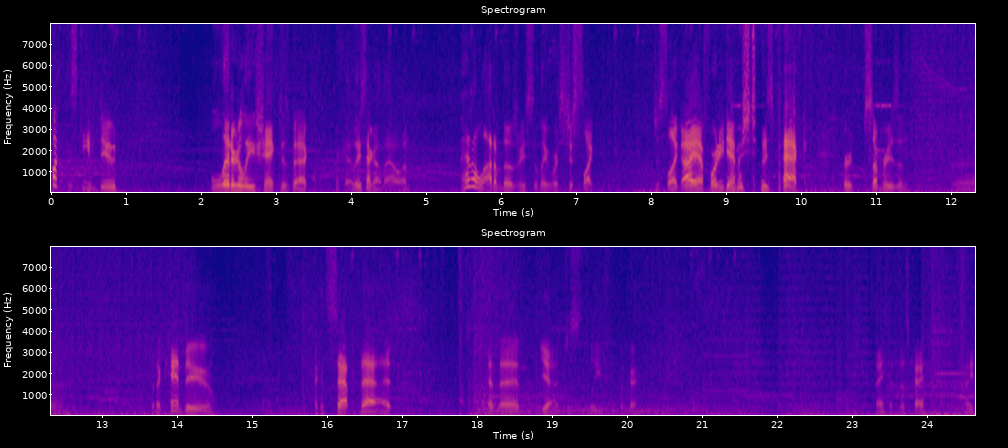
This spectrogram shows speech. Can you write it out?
Fuck this game, dude literally shanked his back. Okay, at least I got that one. I had a lot of those recently where it's just like, just like, oh yeah, 40 damage to his back for some reason. Uh, but I can do, I can sap that, and then, yeah, just leave. Okay. I hit this guy? I,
